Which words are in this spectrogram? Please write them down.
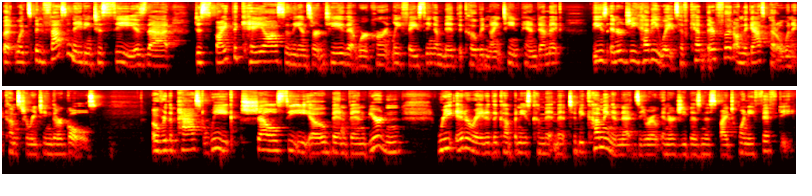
But what's been fascinating to see is that despite the chaos and the uncertainty that we're currently facing amid the COVID 19 pandemic, these energy heavyweights have kept their foot on the gas pedal when it comes to reaching their goals. Over the past week, Shell CEO Ben Van Beurden reiterated the company's commitment to becoming a net zero energy business by 2050.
